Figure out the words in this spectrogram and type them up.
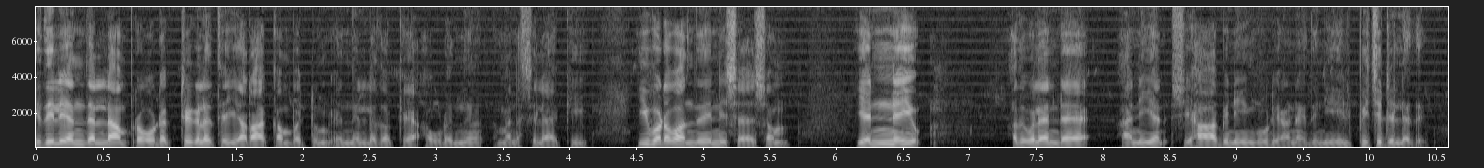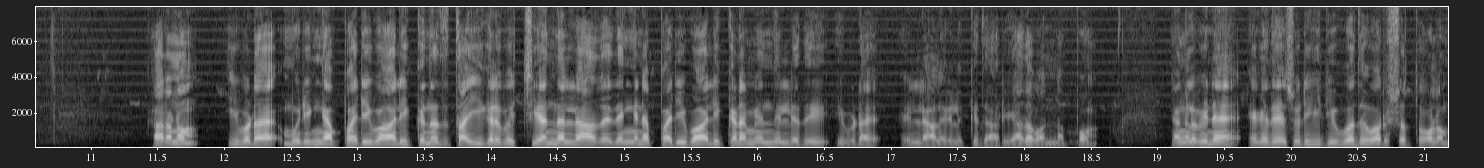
ഇതിൽ എന്തെല്ലാം പ്രോഡക്റ്റുകൾ തയ്യാറാക്കാൻ പറ്റും എന്നുള്ളതൊക്കെ അവിടുന്ന് മനസ്സിലാക്കി ഇവിടെ വന്നതിന് ശേഷം എന്നെയും അതുപോലെ എന്റെ അനിയൻ ഷിഹാബിനെയും കൂടിയാണ് ഇതിനെ ഏൽപ്പിച്ചിട്ടുള്ളത്. കാരണം ഇവിടെ മുരിങ്ങ പരിപാലിക്കുന്നത് തൈകൾ വെച്ച് എന്നല്ലാതെ ഇതെങ്ങനെ പരിപാലിക്കണം എന്നുള്ളത് ഇവിടെ എല്ലാ ആളുകൾക്ക് ഇത് അറിയാതെ വന്നപ്പം ഞങ്ങൾ പിന്നെ ഏകദേശം ഒരു ഇരുപത് വർഷത്തോളം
